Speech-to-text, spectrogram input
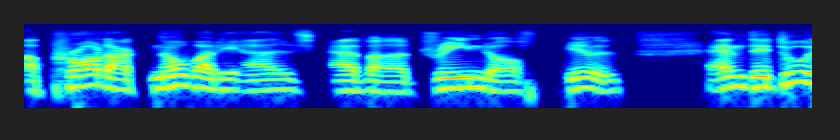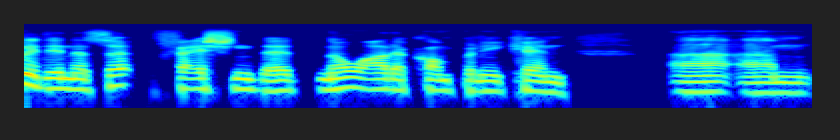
a product nobody else ever dreamed of build and they do it in a certain fashion that no other company can uh, um,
